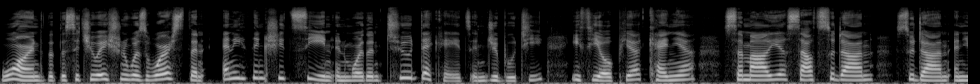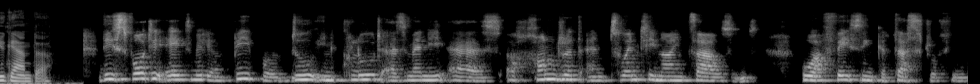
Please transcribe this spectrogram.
warned that the situation was worse than anything she'd seen in more than two decades in Djibouti, Ethiopia, Kenya, Somalia, South Sudan, Sudan, and Uganda. These 48 million people do include as many as 129,000 who are facing catastrophe.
